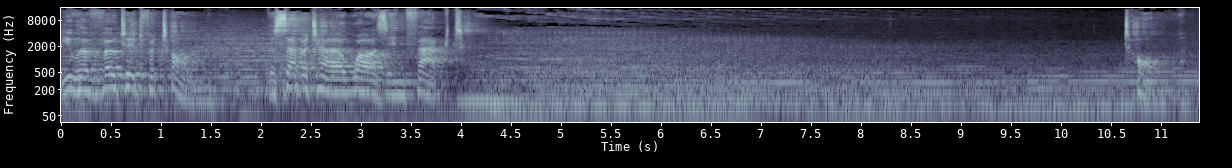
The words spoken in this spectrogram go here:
You have voted for Tom. The saboteur was, in fact, Tom.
